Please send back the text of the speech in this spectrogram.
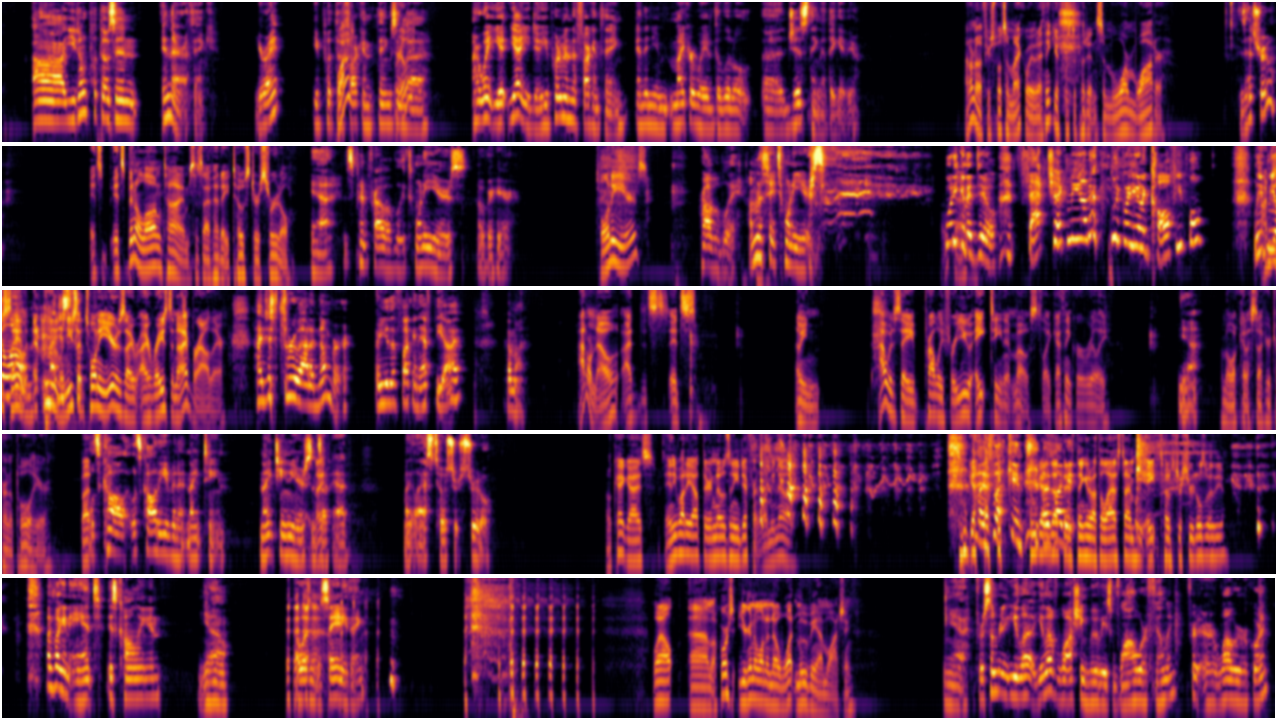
Uh, you don't put those in in there. I think you're right. You put the What? fucking things Really? in the. Oh wait, yeah, yeah, you do. You put them in the fucking thing, and then you microwave the little uh, jizz thing that they give you. I don't know if you're supposed to microwave it. I think you're supposed to put it in some warm water. Is that true? It's it's been a long time since I've had a toaster strudel. Yeah, it's been probably twenty years over here. Twenty years. Probably. I'm gonna say twenty years. What are you gonna do? Fact check me on it? Like, what are you gonna call people? Leave I'm me alone. saying. I when just you said twenty years, I I raised an eyebrow there. I just threw out a number. Are you the fucking FBI? Come on. I don't know. I it's it's. I mean, I would say probably for you eighteen at most. Like I think we're really. Yeah. I don't know what kind of stuff you're trying to pull here, but Let's call it. Let's call it even at 19. 19 years Okay, since nine- I've had my last toaster strudel. okay, guys. Anybody out there knows any different? Let me know. some My guys, fucking, some my guys out there thinking about the last time he ate toaster strudels with you. my fucking aunt is calling in. You know, I wasn't going to say anything. Well, um, of course, you're going to want to know what movie I'm watching. Yeah, for some reason you love you love watching movies while we're filming for or while we're recording.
